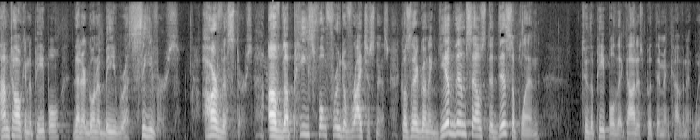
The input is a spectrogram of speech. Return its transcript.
I'm talking to people that are going to be receivers, harvesters of the peaceful fruit of righteousness because they're going to give themselves to discipline to the people that God has put them in covenant with.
